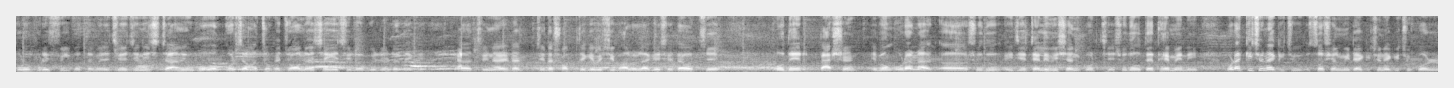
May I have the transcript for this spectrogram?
পুরোপুরি ফিল করতে পেরেছি, ওই জিনিসটা আমি উপভোগ করছি, আমার চোখে জল এসে গেছিল ভিডিওটা দেখে। ট্রিনার এটা, যেটা সব থেকে বেশি ভালো লাগে সেটা হচ্ছে ওদের প্যাশন এবং ওরা না শুধু এই যে টেলিভিশন করছে, শুধু ওতে থেমে নেই। ওরা কিছু না কিছু সোশ্যাল মিডিয়ায় কিছু না কিছু করল,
